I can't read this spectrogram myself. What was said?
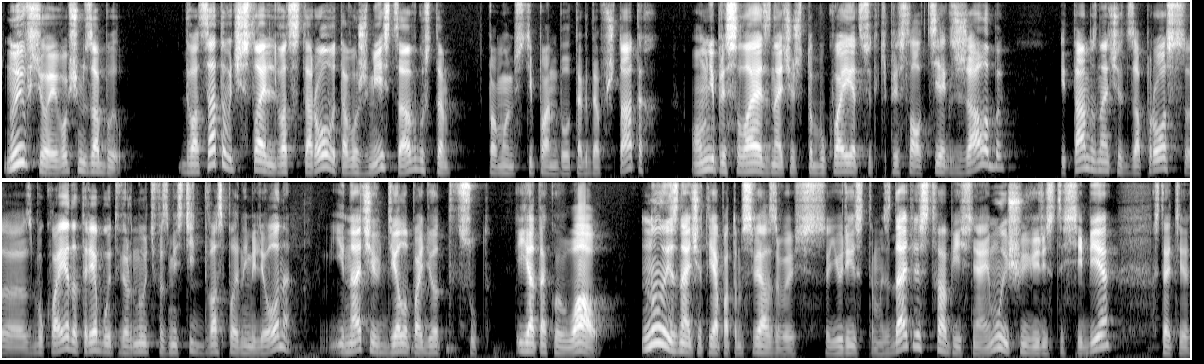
Ну и все, и в общем забыл. 20 числа или 22 того же месяца, августа, по-моему, Степан был тогда в Штатах, он мне присылает, значит, что буквоед все-таки прислал текст жалобы, и там, значит, запрос э, с буквоеда требует вернуть, возместить 2,5 миллиона, иначе дело пойдет в суд. И я такой, вау, ну и, значит, я потом связываюсь с юристом издательства, объясняю ему, ищу юриста себе. Кстати,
